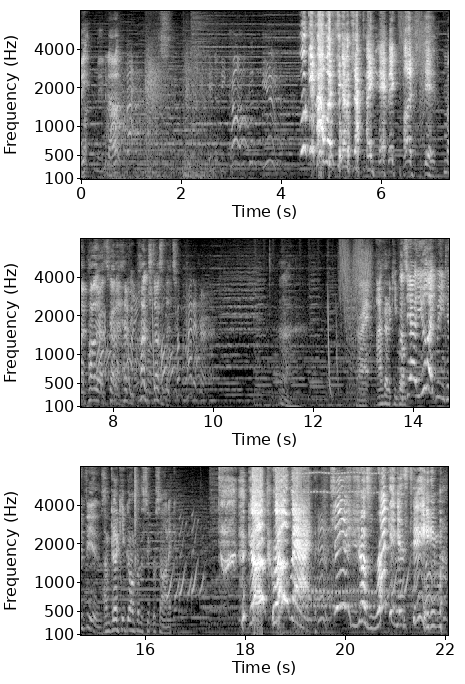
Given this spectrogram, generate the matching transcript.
Wait, maybe not. It's become confused. Look at how much damage that Dynamic Punch did! My Poliwrath's got a heavy punch, doesn't it? Competitor. Alright, I'm gonna keep going. Let's see how you like being confused. I'm gonna keep going for the supersonic. Go Crobat! She's just wrecking his team!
